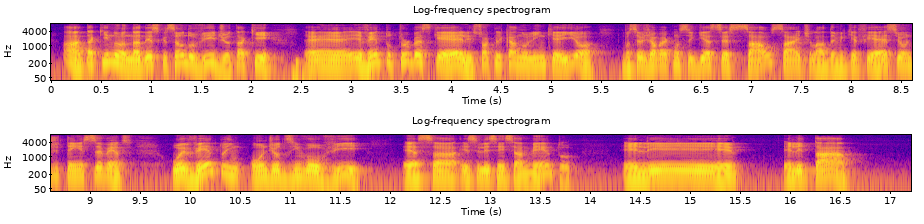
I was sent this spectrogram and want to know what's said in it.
Ah, tá aqui no, na descrição do vídeo, tá aqui. É, evento Turbo SQL. Só clicar no link aí, ó. Você já vai conseguir acessar o site lá do MQFS onde tem esses eventos. O evento em, onde eu desenvolvi essa, esse licenciamento, ele ele tá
